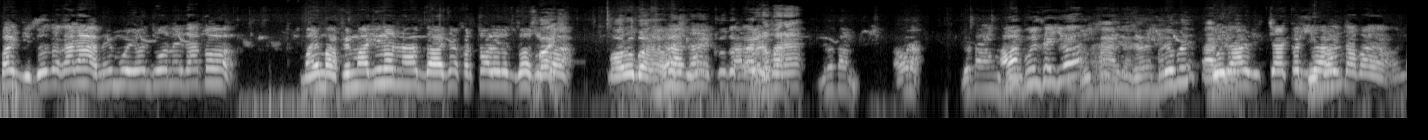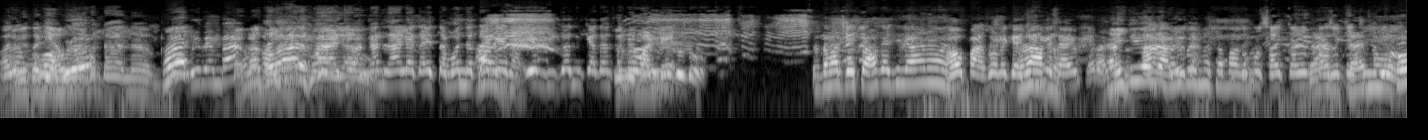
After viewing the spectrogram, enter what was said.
પણ કીધું તો ખરા અમે હું ઇવન જેવો નહીં થતો. મારી માફી માંગી લે ના દસ હજાર ખર્ચો આલી દસ રૂપિયા. બરોબર હવે બસ, શિવભા, બસ. એટલું તો બરોબર હે? તાન આવરા લ્યો તાન આવું હવે જે- ભૂલ થઈ ગયો? ભૂલ થઈ ગઈ. છે, બરાબર? કોઈ દાડો વિચાર કરજો. હવે કદી આવું ના ના. લેતા તમને નતા. એક બીજાને કહેતા ને તમે વાળી તો. તો તમારે કઈ ચાહો ખેંચી લેવાનો હવે પાછો અમે ખેંચી લઈએ, સાહેબ. થઈ ગયો તો ભાઈ ભાઈ મેં સંભાળ્યું. તો સાહેબ કરીને પાછો ખેંચી ને ગયો. ઓળખો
